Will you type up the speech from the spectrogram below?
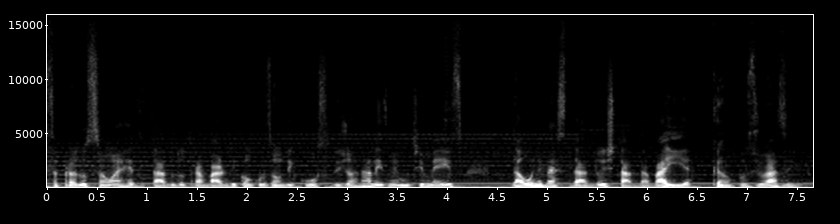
Essa produção é resultado do trabalho de conclusão de curso de jornalismo e multimeios da Universidade do Estado da Bahia, campus Juazeiro.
